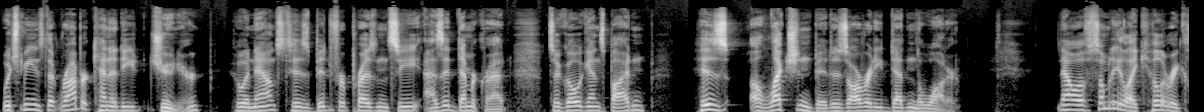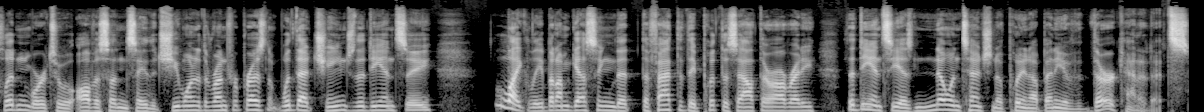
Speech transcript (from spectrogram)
which means that Robert Kennedy Jr., who announced his bid for presidency as a Democrat to go against Biden, his election bid is already dead in the water. Now, if somebody like Hillary Clinton were to all of a sudden say that she wanted to run for president, would that change the DNC? Likely, but I'm guessing that the fact that they put this out there already, the DNC has no intention of putting up any of their candidates.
